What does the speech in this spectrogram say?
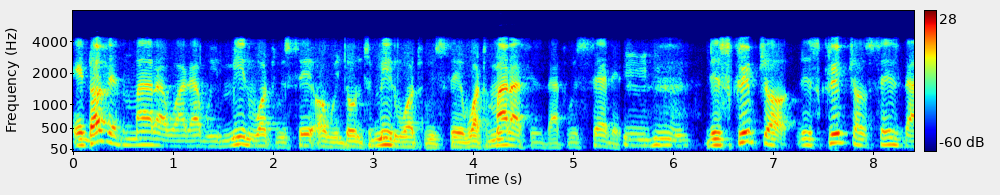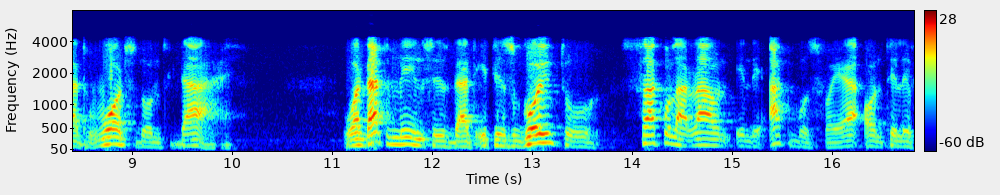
It doesn't matter whether we mean what we say or we don't mean what we say. What matters is that we said it. Mm-hmm. The scripture, the scripture says that words don't die. What that means is that it is going to circle around in the atmosphere until it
